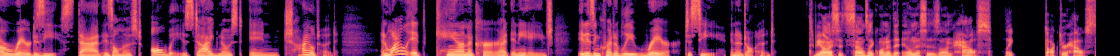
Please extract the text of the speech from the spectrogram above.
a rare disease that is almost always diagnosed in childhood. And while it can occur at any age, it is incredibly rare to see in adulthood. To be honest, it sounds like one of the illnesses on House, like Dr. House.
